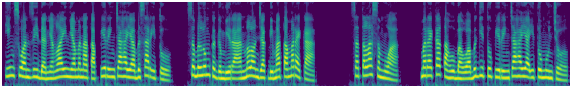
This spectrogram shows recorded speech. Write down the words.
King Xuanzi dan yang lainnya menatap piring cahaya besar itu, sebelum kegembiraan melonjak di mata mereka. Setelah semua, mereka tahu bahwa begitu piring cahaya itu muncul,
